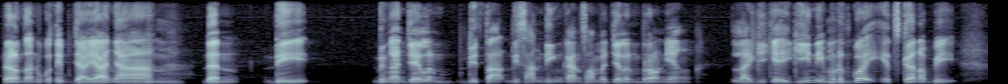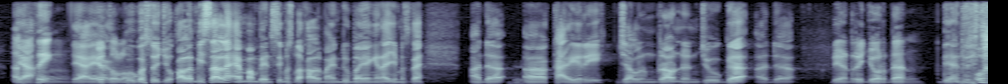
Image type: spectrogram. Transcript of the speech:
dalam tanda kutip jayanya Mm-mm. dan di dengan Jalen disandingkan sama Jalen Brown yang lagi kayak gini, menurut gue it's gonna be a ya, thing ya, ya. gitu loh. Gue setuju. Kalau misalnya emang Ben Simmons bakal main, lu bayangin aja maksudnya ada uh, Kyrie, Jalen Brown dan juga ada DeAndre Jordan. DeAndre Oh.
